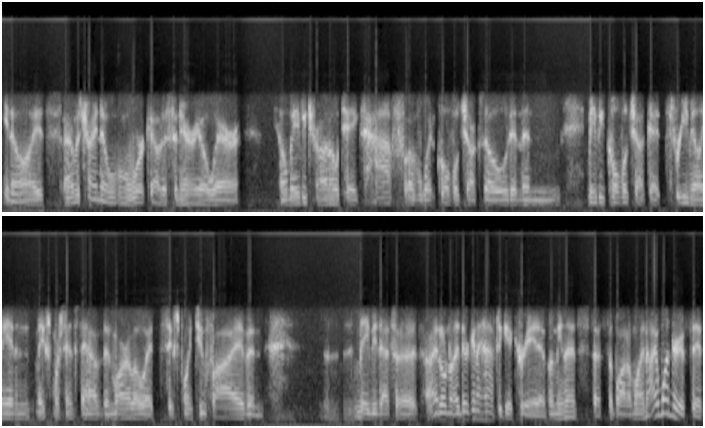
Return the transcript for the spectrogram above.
You know, it's. I was trying to work out a scenario where. You know, maybe Toronto takes half of what Kovalchuk's owed, and then maybe Kovalchuk at three million makes more sense to have than Marleau at six point two five, and maybe that's a I don't know. They're going to have to get creative. I mean, that's that's the bottom line. I wonder if the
